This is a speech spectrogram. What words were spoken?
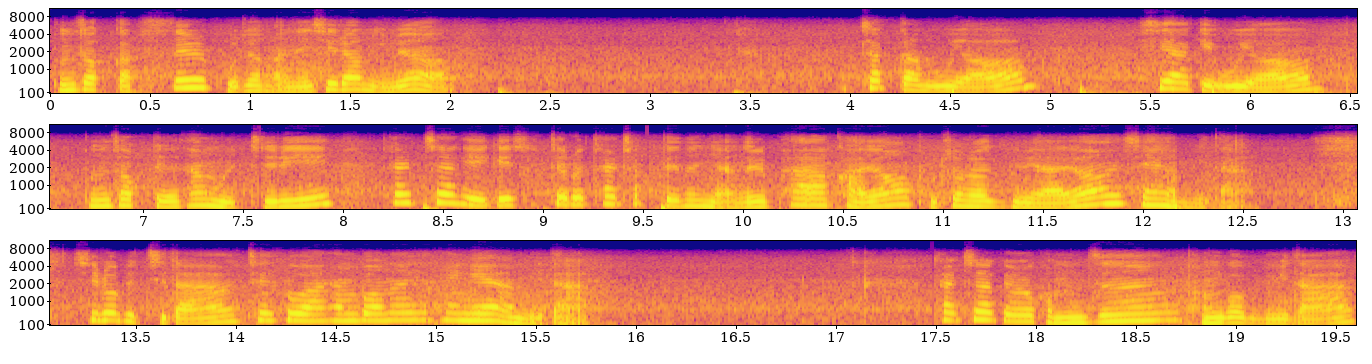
분석값을 보정하는 실험이며 흡착관 오염, 시약의 오염, 분석 대상 물질이 탈착액에 실제로 탈착되는 양을 파악하여 보정하기 위하여 시행합니다. 시료 배치당 최소한 한 번은 행해야 합니다. 탈착율 검증 방법입니다.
